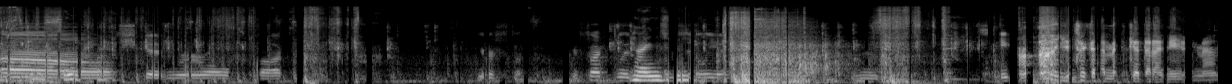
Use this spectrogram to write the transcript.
Oh shit, we're all fucked. You're fu- you're fucked with Behind. Brazilian. You took that med kit that I needed, man.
